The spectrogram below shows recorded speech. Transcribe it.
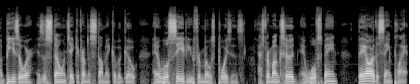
A bezoar is a stone taken from the stomach of a goat, and it will save you from most poisons. As for monkshood and wolfsbane, they are the same plant,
